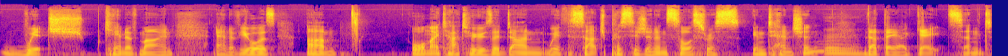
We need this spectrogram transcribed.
witch kin of mine and of yours. Um, all my tattoos are done with such precision and sorceress intention that they are gates and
